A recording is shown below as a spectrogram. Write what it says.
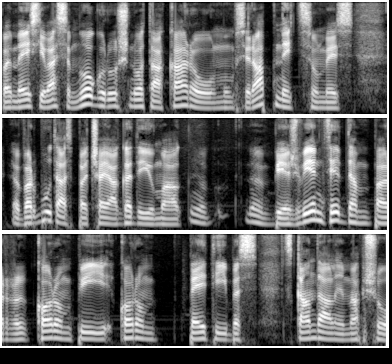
vai mēs jau esam noguruši no tā kara un mums ir apnicis un mēs varbūt tās pat šajā gadījumā bieži vien dzirdam par korumpī, korumpī, pētības skandāliem ap šo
